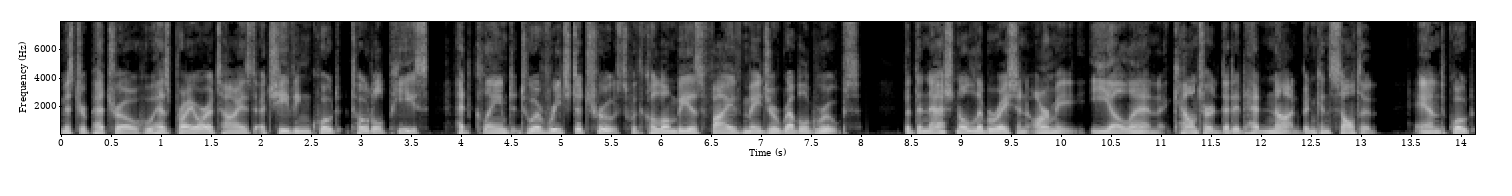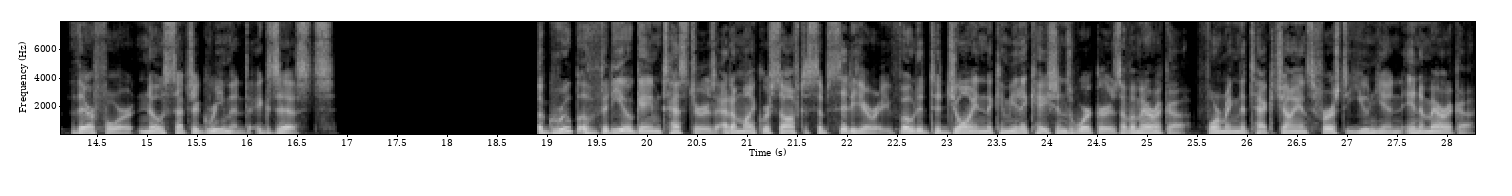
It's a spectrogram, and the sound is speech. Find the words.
Mr. Petro, who has prioritized achieving, quote, total peace, had claimed to have reached a truce with Colombia's five major rebel groups. But the National Liberation Army, ELN, countered that it had not been consulted, and, quote, therefore, no such agreement exists. A group of video game testers at a Microsoft subsidiary voted to join the Communications Workers of America, forming the tech giant's first union in America.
